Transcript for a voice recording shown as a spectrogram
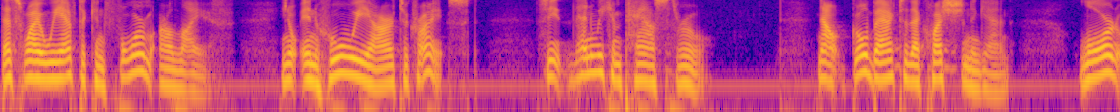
That's why we have to conform our life, you know, in who we are to Christ. See, then we can pass through. Now, go back to that question again. Lord,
